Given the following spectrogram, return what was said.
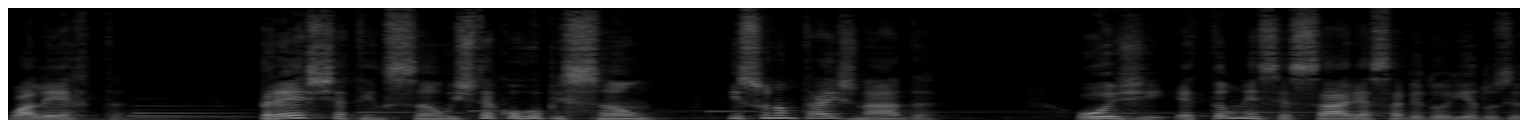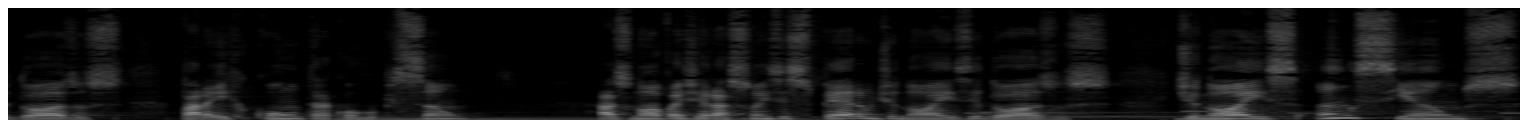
o alerta. Preste atenção, isto é corrupção, isso não traz nada. Hoje é tão necessária a sabedoria dos idosos para ir contra a corrupção as novas gerações esperam de nós, idosos, de nós, anciãos,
